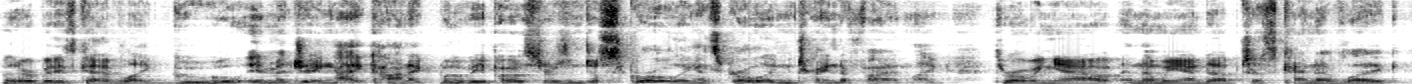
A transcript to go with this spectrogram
but everybody's kind of like Google imaging iconic movie posters and just scrolling and scrolling and trying to find like throwing out, and then we end up just kind of like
